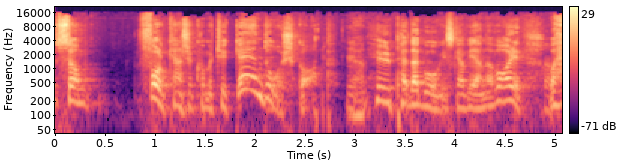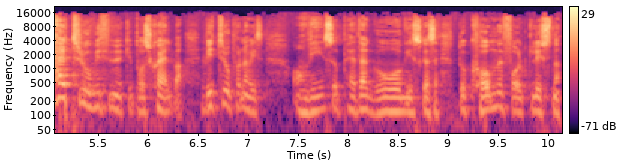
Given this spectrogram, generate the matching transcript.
som folk kanske kommer tycka är en dårskap. Ja. Hur pedagogiska vi än har varit. Och här tror vi för mycket på oss själva. Vi tror på något vis, om vi är så pedagogiska, då kommer folk lyssna.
